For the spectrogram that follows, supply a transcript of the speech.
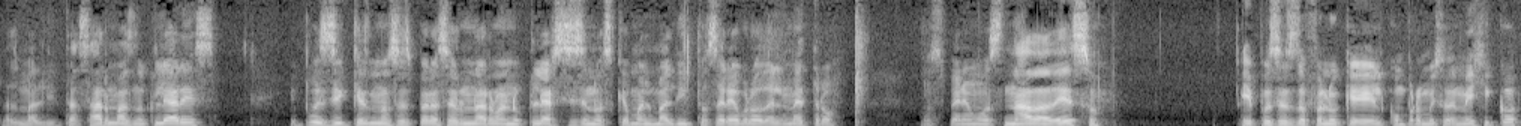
las, malditas armas nucleares. Y pues sí que nos espera hacer un arma nuclear si se nos quema el maldito cerebro del metro. No esperemos nada de eso. Y pues esto fue lo que el compromiso de México,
